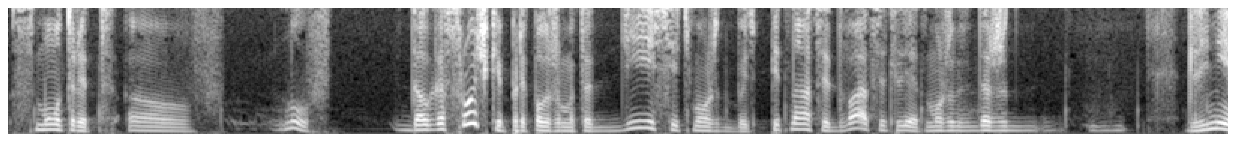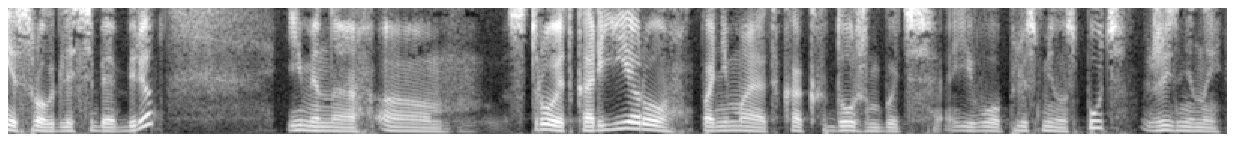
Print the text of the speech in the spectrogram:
смотрит э, ну, в долгосрочке, предположим, это 10, может быть, 15, 20 лет, может быть, даже длиннее срок для себя берет, именно э, строит карьеру, понимает, как должен быть его плюс-минус путь жизненный,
